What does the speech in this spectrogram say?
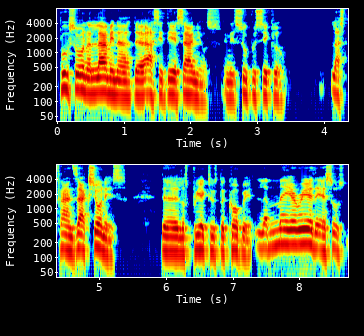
puso una lámina de hace 10 años en el superciclo, las transacciones de los proyectos de cobre. La mayoría de esos,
